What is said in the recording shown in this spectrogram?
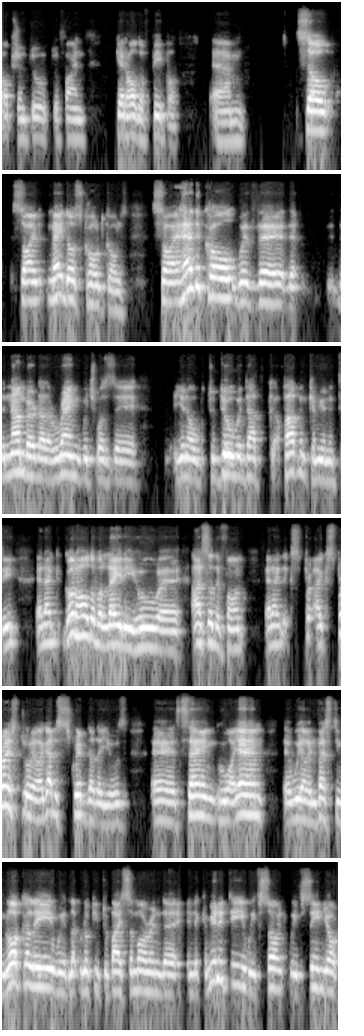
option to to find get hold of people. Um, so so I made those cold calls. So I had a call with the the, the number that I rang, which was uh, you know to do with that apartment community, and I got hold of a lady who uh, answered the phone and I, exp- I expressed to her, I got a script that I use uh, saying who I am. Uh, we are investing locally. We're looking to buy some more in the in the community. We've saw, we've seen your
